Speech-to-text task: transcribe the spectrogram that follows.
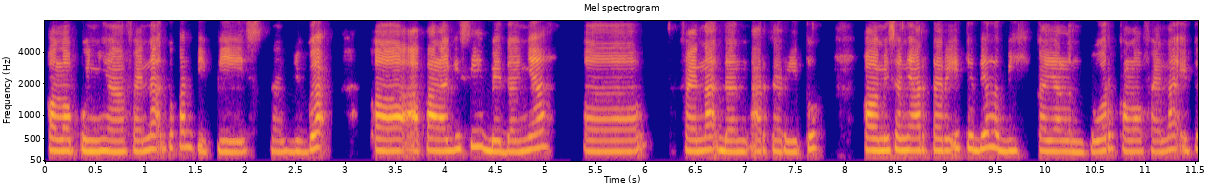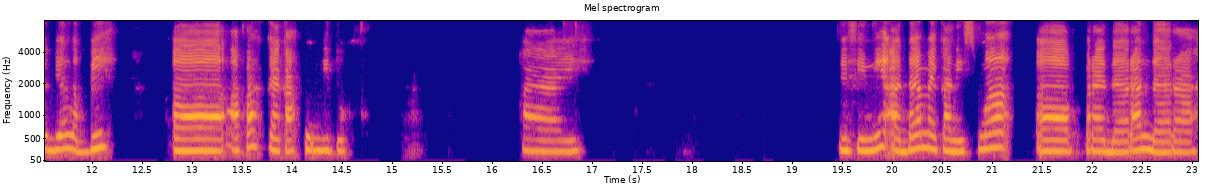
kalau punya vena itu kan tipis nah juga uh, apalagi sih bedanya uh, vena dan arteri itu kalau misalnya arteri itu dia lebih kayak lentur kalau vena itu dia lebih uh, apa kayak kaku gitu. Hai. Di sini ada mekanisme uh, peredaran darah.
